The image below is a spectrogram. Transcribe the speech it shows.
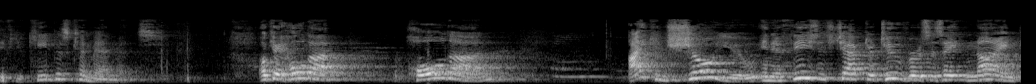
If you keep His commandments. Okay, hold on. Hold on. I can show you in Ephesians chapter 2 verses 8 and 9,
